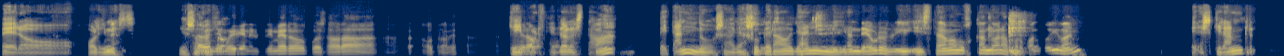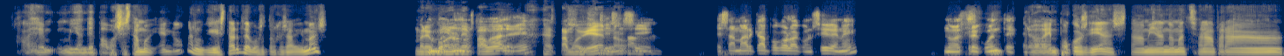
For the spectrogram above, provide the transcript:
pero, jolines. Y eso vendido muy bien el primero, pues ahora a- a otra vez. a- a que, por cierto, lo estaba petando, o sea, había Sí, superado ya el sí. millón de euros y, y estaba buscando ahora por cuánto iban, pero es que eran, joder, un millón de pavos está muy bien, ¿no? Para un Kickstarter, vosotros que sabéis más. Hombre, Bueno, millón no de está pavos mal, ¿eh? está muy Sí, bien, sí, ¿no? sí, sí. Esa marca poco la consiguen, ¿eh? No es frecuente. Pero en pocos días estaba mirando Machala para,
